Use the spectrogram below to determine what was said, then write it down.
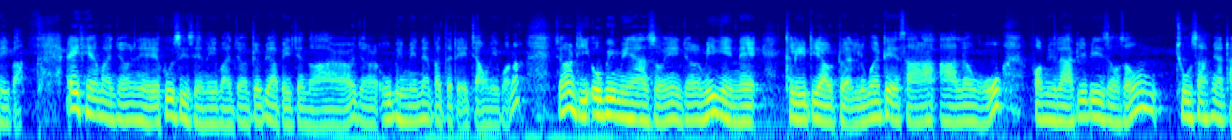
လေးပါအဲ့ဒီထဲမှာကျွန်တော်တို့အခုစီစဉ်လေးမှာကျွန်တော်ပြောပြပေးချင်တာကတော့ကျွန်တော် OBMIN နဲ့ပတ်သက်တဲ့အကြောင်းလေးပေါ့နော်ကျွန်တော်ဒီ OBMIN ဟာဆိုရင်ကျွန်တော်မိခင်နဲ့ကလေးတယောက်အတွက်လိုအပ်တဲ့အစာအားလုံးကို formula ပြည့်ပြည့်စုံစုံချိုးစားမျှတ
